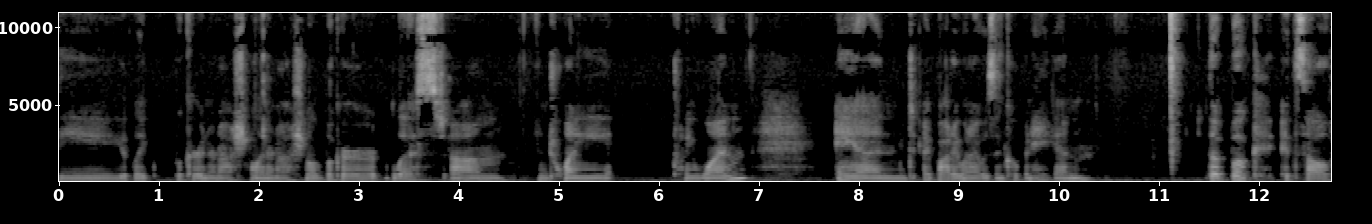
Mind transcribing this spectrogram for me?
the like Booker International International Booker list um, in 2021 and I bought it when I was in Copenhagen. The book itself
